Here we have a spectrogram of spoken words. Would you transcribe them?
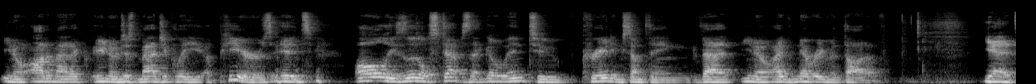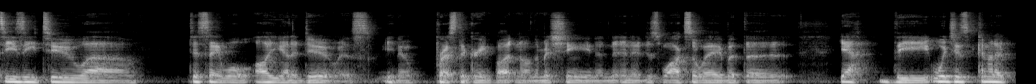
you know automatic you know just magically appears. It's all these little steps that go into creating something that you know i've never even thought of. Yeah it's easy to uh, to say well all you got to do is you know press the green button on the machine and, and it just walks away. But the yeah the which is kind of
